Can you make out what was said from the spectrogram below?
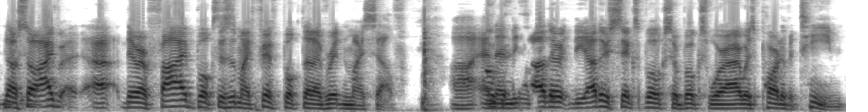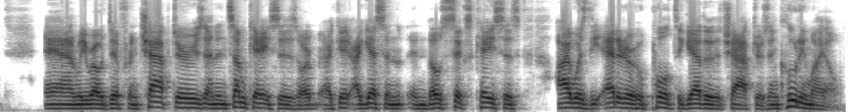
no so i've uh, there are five books. This is my fifth book that i've written myself. Uh, and okay. then the other the other six books are books where i was part of a team and we wrote different chapters and in some cases or i guess in, in those six cases I was the editor who pulled together the chapters, including my own.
